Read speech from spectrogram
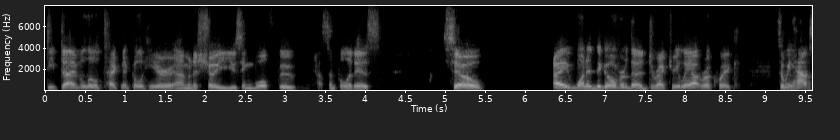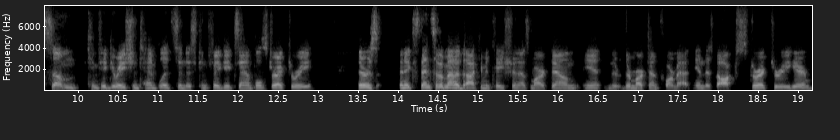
deep dive a little technical here. I'm gonna show you using Wolf Boot, how simple it is. So I wanted to go over the directory layout real quick. So we have some configuration templates in this config examples directory. There's an extensive amount of documentation as markdown in their markdown format in this docs directory here.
